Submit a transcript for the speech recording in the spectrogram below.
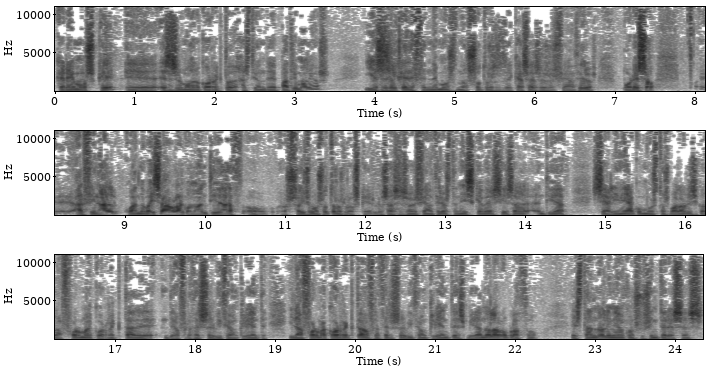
creemos que eh, ese es el modelo correcto de gestión de patrimonios y ese es el que defendemos nosotros desde Casa de Asesores Financieros. Por eso, eh, al final, cuando vais a hablar con una entidad, o, sois vosotros los que los asesores financieros, tenéis que ver si esa entidad se alinea con vuestros valores y con la forma correcta de, ofrecer servicio a un cliente. Y la forma correcta de ofrecer servicio a un cliente es mirando a largo plazo, estando alineado con sus intereses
